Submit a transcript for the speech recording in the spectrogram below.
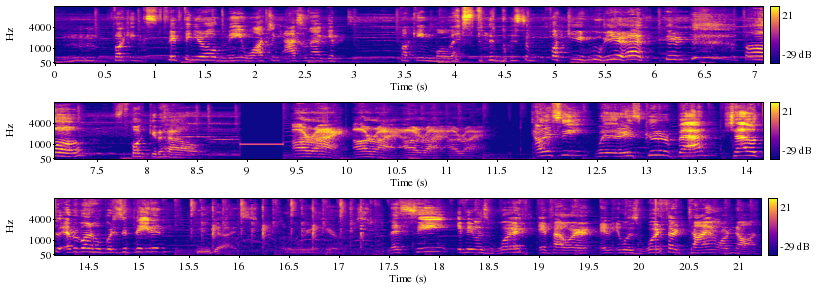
Mm, fucking 15 year old me watching Asuna get fucking molested by some fucking weird ass dude. Oh, fucking hell. Alright, alright, alright, alright. Honestly, whether it's good or bad, shout out to everyone who participated. You guys are the real heroes. Let's see if it was worth if our if it was worth our time or not.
